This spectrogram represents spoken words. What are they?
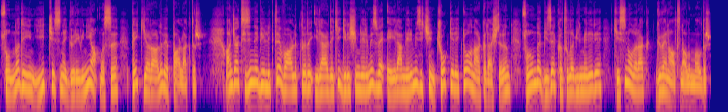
sonuna değin yiğitçesine görevini yapması pek yararlı ve parlaktır. Ancak sizinle birlikte varlıkları ilerideki girişimlerimiz ve eylemlerimiz için çok gerekli olan arkadaşların sonunda bize katılabilmeleri kesin olarak güven altına alınmalıdır.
